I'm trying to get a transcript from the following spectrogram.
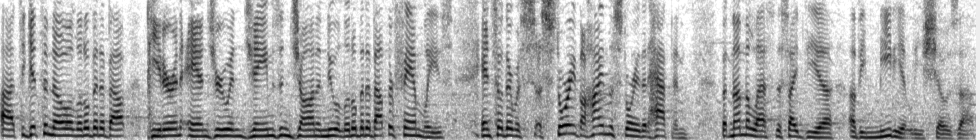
uh, to get to know a little bit about Peter and Andrew and James and John and knew a little bit about their families. And so there was a story behind the story that happened. But nonetheless, this idea of immediately shows up.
